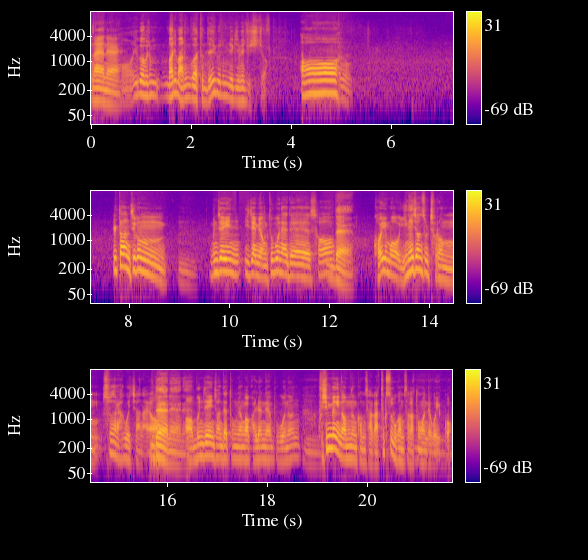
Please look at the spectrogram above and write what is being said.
네, 네. 어, 이거 좀 말이 많은 것 같은데 이거 좀 얘기 좀 해주시죠. 어, 일단 지금 음. 문재인, 이재명 두 분에 대해서 네, 거의 뭐 인해 전술처럼 수사를 하고 있잖아요. 네, 네, 네. 어, 문재인 전 대통령과 관련된 부분은 90명이 넘는 검사가 특수부 검사가 동원되고 있고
